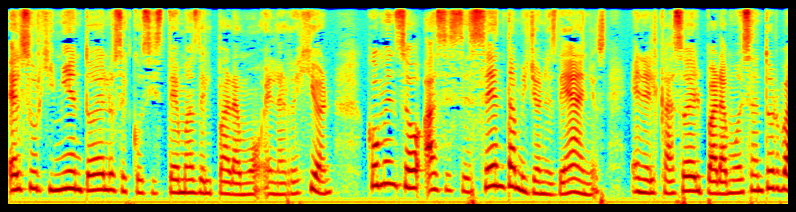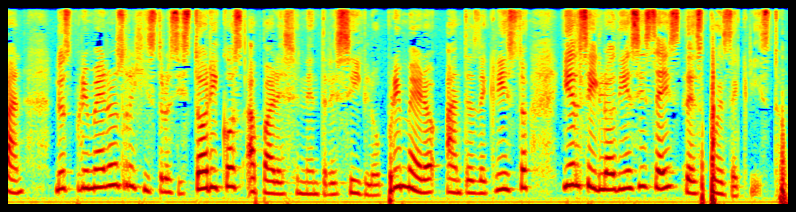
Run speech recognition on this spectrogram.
el surgimiento de los ecosistemas del páramo en la región comenzó hace 60 millones de años. En el caso del páramo de Santurbán, los primeros registros históricos aparecen entre el siglo I a.C. y el siglo XVI después de Cristo.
